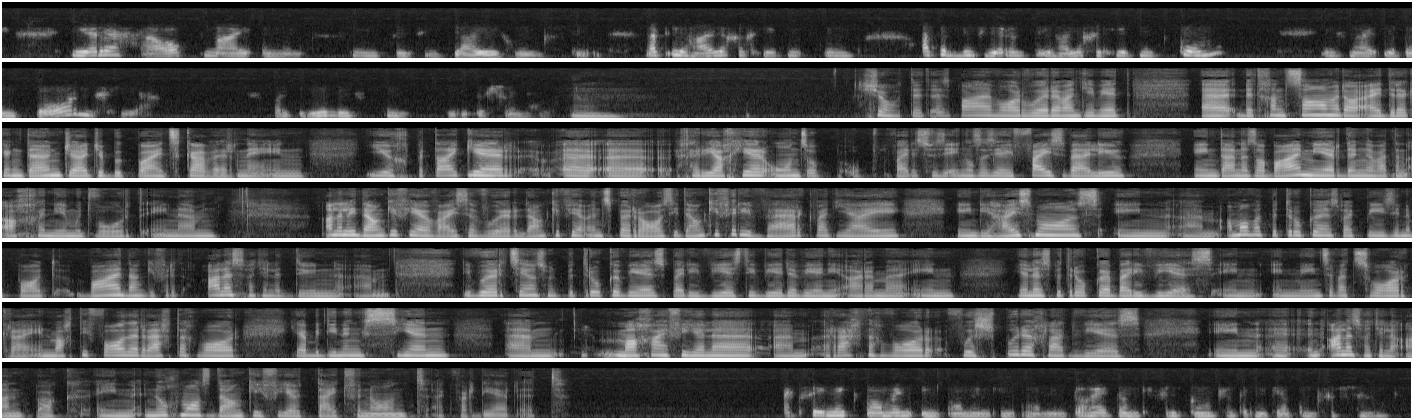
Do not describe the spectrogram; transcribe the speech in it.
Here help my om om sien soos jy hom sien. Dat u Heilige Gees om asseblief Here die Heilige Gees nie kom en my openbaring gee van hoe lief u hierdie persoon is. Hmm. Sjoe, dit is baie waar woorde want jy weet uh dit gaan saam met daai uitdrukking don't judge a book by its cover nê nee, en Joeg, baie keer uh uh gereageer ons op op wat is soos die Engels as jy face value en dan is daar baie meer dinge wat in ag geneem moet word. En ehm um, Annelie, dankie vir jou wyse woorde, dankie vir jou inspirasie, dankie vir die werk wat jy en die huismaas en ehm um, almal wat betrokke is by Peace in a Pot, baie dankie vir dit alles wat julle doen. Ehm um, die woord sê ons moet betrokke wees by die wees, die weduwee en die arme en julle is betrokke by die wees en en mense wat swaar kry. En mag die Vader regtig waar jou bediening seën. Ehm um, mag hy vir julle ehm um, regtig waar voorspoedig laat wees en uh, in alles wat julle aanpak. En nogmaals dankie vir jou tyd vanaand. Ek waardeer dit. Ek sê net amen en amen en amen. Baie dankie vir die kans dat ek met jou kon gesels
